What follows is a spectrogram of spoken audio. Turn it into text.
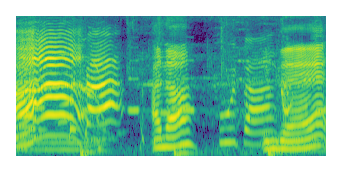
Ah! Ano? Pusa. Hindi.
